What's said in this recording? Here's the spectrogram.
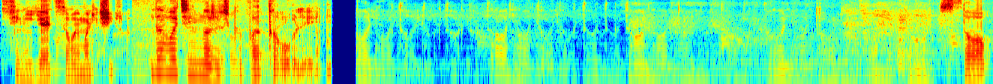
Синеяйцевый мальчишка. Давайте немножечко потроллим. Стоп.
